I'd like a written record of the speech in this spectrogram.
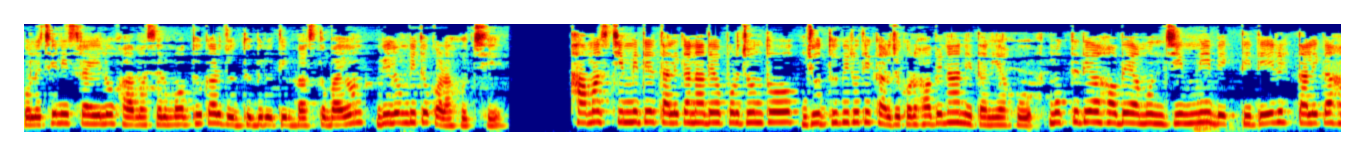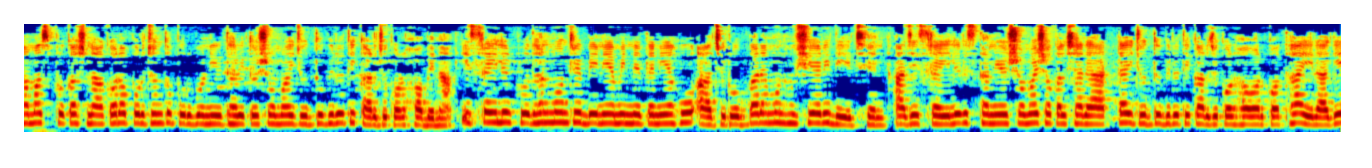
বলেছেন, ইসরায়েল ও হামাসের মধ্যকার যুদ্ধবিরতির বাস্তবায়ন বিলম্বিত করা হচ্ছে। হামাস জিম্মিদের তালিকা না দেওয়া পর্যন্ত যুদ্ধবিরতি কার্যকর হবে না নেতানিয়াহু। মুক্তি দেওয়া হবে এমন জিম্মি ব্যক্তিদের তালিকা হামাস প্রকাশ না করা পর্যন্ত পূর্ব নির্ধারিত সময় যুদ্ধবিরতি কার্যকর হবে না। ইসরায়েলের প্রধানমন্ত্রী বেনিয়ামিন নেতানিয়াহু আজ রোববার এমন হুঁশিয়ারি দিয়েছেন। আজ ইসরায়েলের স্থানীয় সময় সকাল সাড়ে আটটায় যুদ্ধবিরতি কার্যকর হওয়ার কথা। এর আগে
